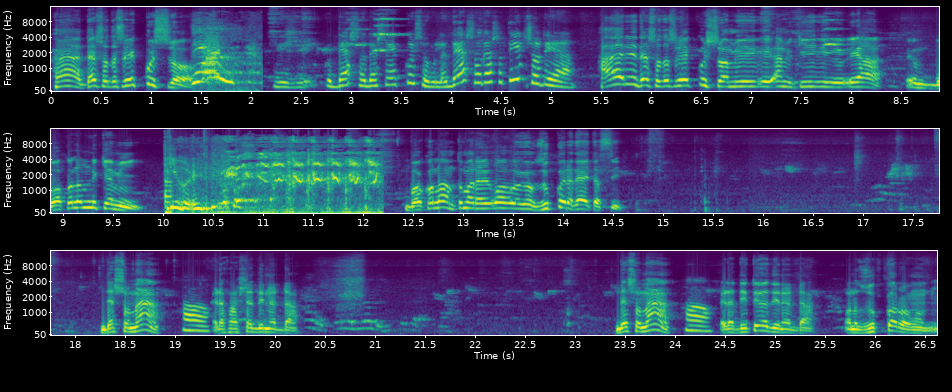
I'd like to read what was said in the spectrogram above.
হ্যাঁ দেড়শো দেড়শো একুশশো। এই যে দেড়শো দেড়শো একুশশো বলে দেড়শো দেড়শো তিনশো টাকা হায় রে দেড়শো দেড়শো একুশশো আমি আমি কি ইয়া বকলম নাকি আমি? বকলম তোমার যোগ করে দেয়াইতাছি। দেড়শো না? হ এটা ফার্স্টের দিনেরটা। দেড়শো না? এটা দ্বিতীয় দিনেরটা। মানে যোগ করো আমি।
